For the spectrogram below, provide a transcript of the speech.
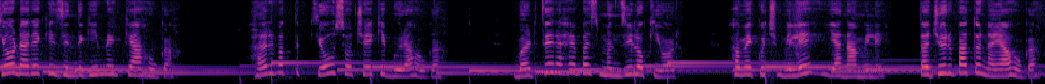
क्यों डरे कि ज़िंदगी में क्या होगा? हर वक्त क्यों सोचे कि बुरा होगा? बढ़ते रहे बस मंजिलों की ओर। हमें कुछ मिले या ना मिले, तजुर्बा तो नया होगा।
